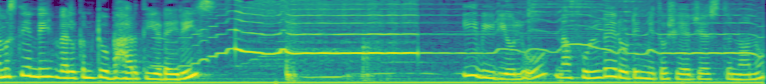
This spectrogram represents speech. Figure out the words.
నమస్తే అండి. Welcome to Bharatiya diaries. ఈ వీడియోలో నా ఫుల్ డే రొటీన్ మీతో షేర్ చేస్తున్నాను.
